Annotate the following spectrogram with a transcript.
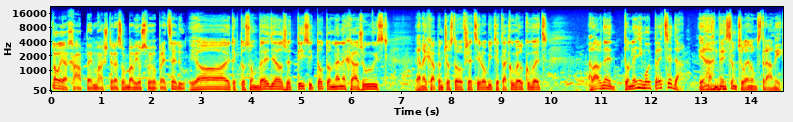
Ale ja chápem, máš teraz obavy o svojho predsedu. Jaj, tak to som vedel, že ty si toto nenecháš uísť. Ja nechápem, čo z toho všetci robíte, takú veľkú vec. A hlavne, to není môj predseda. Ja nesom členom strany.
